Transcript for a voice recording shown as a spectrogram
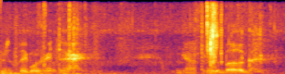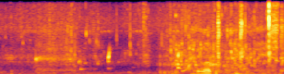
There's a big one right there. Got through the bug. He looked big at least.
